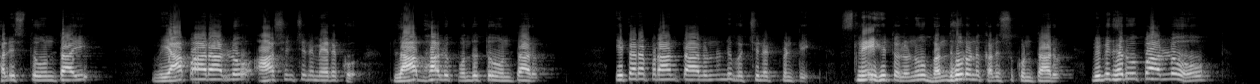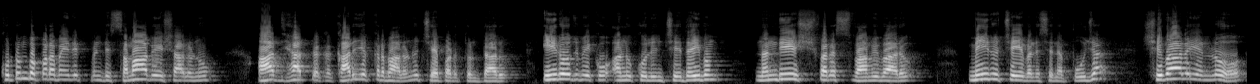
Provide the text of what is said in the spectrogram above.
ఫలిస్తూ ఉంటాయి. వ్యాపారాల్లో ఆశించిన మేరకు లాభాలు పొందుతూ ఉంటారు. ఇతర ప్రాంతాల నుండి వచ్చినటువంటి స్నేహితులను బంధువులను కలుసుకుంటారు. వివిధ రూపాల్లో కుటుంబపరమైనటువంటి సమావేశాలను ఆధ్యాత్మిక కార్యక్రమాలను చేపడుతుంటారు. ఈరోజు మీకు అనుకూలించే దైవం నందీశ్వర స్వామివారు. మీరు చేయవలసిన పూజ శివాలయంలో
